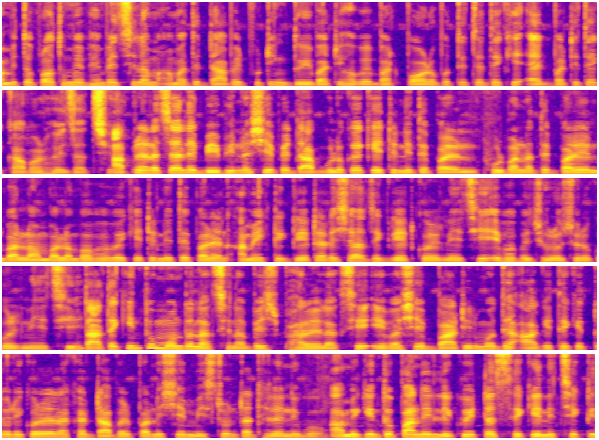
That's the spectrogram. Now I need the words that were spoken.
আমি তো প্রথমে ভেবেছিলাম আমাদের ডাবের পুডিং দুই বাটি হবে বাট পরবর্তীতে দেখি এক বাটিতে কাভার হয়ে যাচ্ছে। আপনারা চাইলে বিভিন্ন শেপে ডাবগুলোকে কেটে নিতে পারেন, ফুল বানাতে পারেন বা লম্বা লম্বা ভাবে কেটে নিতে পারেন। আমি একটি গ্রেটারের সাহায্যে গ্রেট করে নিয়েছি, এভাবে ঝুড়ো ঝুড়ো করে নিয়েছি। তাতে কিন্তু মন্দ লাগছে না, বেশ ভালোই লাগছে। এবার সে বাটির মধ্যে আগে থেকে তৈরি করে রাখা ডাবের পানি সেই মিশ্রণটা ঢেলে নেব। আমি কিন্তু পানির লিকুইডটা সেকে নিচ্ছি একটি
